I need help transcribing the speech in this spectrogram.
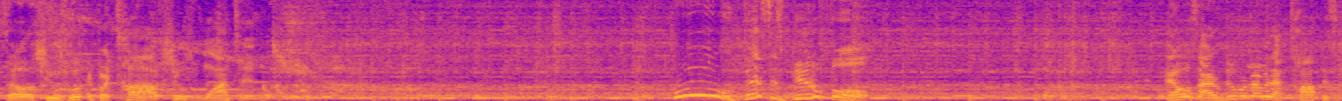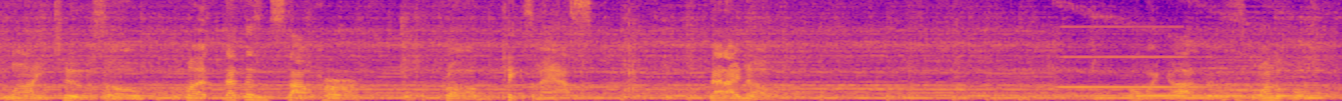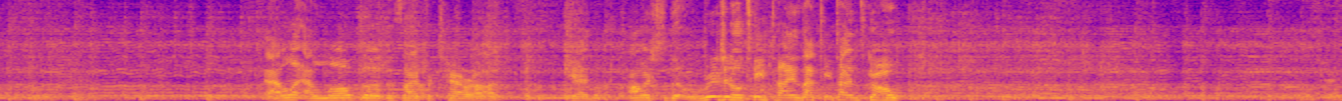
So she was looking for Toph. She was wanted. Woo! This is beautiful. And also, I do remember that Toph is blind too. So, but that doesn't stop her from kicking some ass. That I know. Oh my gosh, man, this is wonderful. I, I love the design for Terra. Again, homage to the original Teen Titans, not Teen Titans Go! Okay.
